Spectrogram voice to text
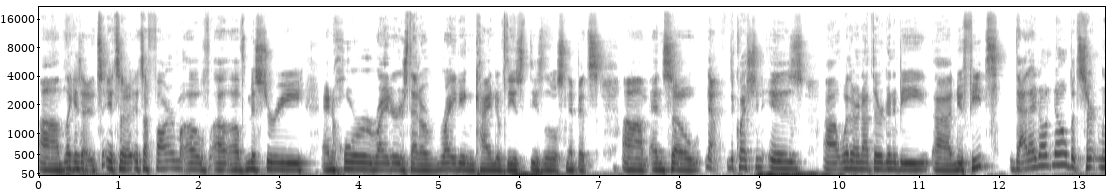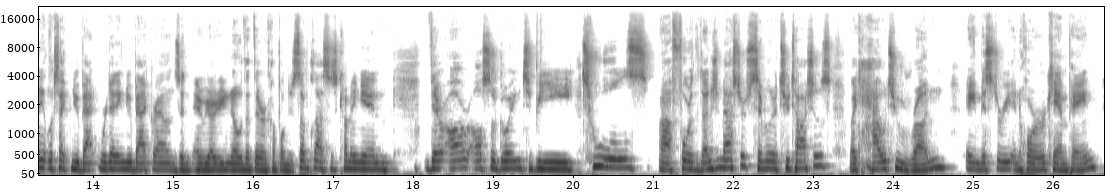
Um, like I said, it's it's a it's a farm of of mystery and horror writers that are writing kind of these these little snippets. Um, and so now the question is uh, whether or not there are going to be uh, new feats. That I don't know, but certainly it looks like new back. We're getting new backgrounds, and, and we already know that there are a couple new subclasses coming in. There are also going to be tools uh, for the dungeon masters, similar to Tasha's, like how to run a mystery and horror campaign.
